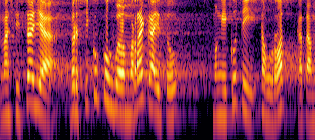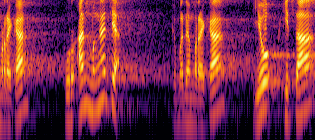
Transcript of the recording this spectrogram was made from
masih saja bersikukuh bahwa mereka itu mengikuti Taurat kata mereka Quran mengajak kepada mereka yuk kita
